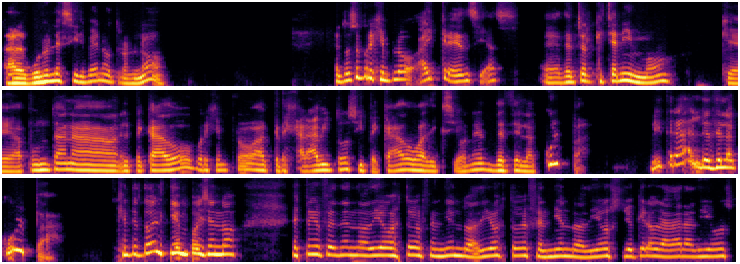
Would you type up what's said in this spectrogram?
a algunos les sirven, a otros no. Entonces, por ejemplo, hay creencias eh, dentro del cristianismo que apuntan al pecado, por ejemplo, a dejar hábitos y pecados adicciones desde la culpa, literal, desde la culpa. Gente todo el tiempo diciendo, estoy ofendiendo a Dios, estoy ofendiendo a Dios, estoy ofendiendo a Dios, yo quiero agradar a Dios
